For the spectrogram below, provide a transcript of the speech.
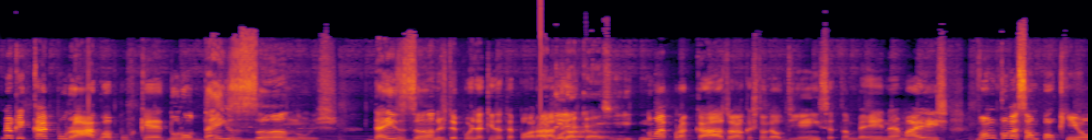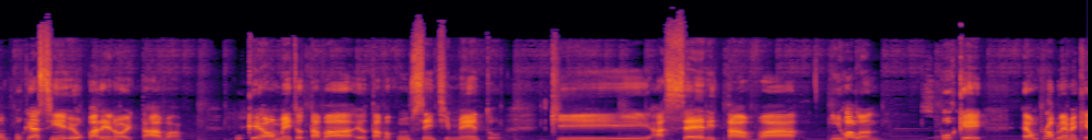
meio que cai por água porque durou 10 anos. 10 anos depois da quinta temporada. Não é por acaso. E, e não é por acaso, é uma questão de audiência também, né? Mas vamos conversar um pouquinho, porque assim, eu parei na oitava, porque realmente eu tava, eu tava com um sentimento que a série tava enrolando. Por quê? É um problema que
